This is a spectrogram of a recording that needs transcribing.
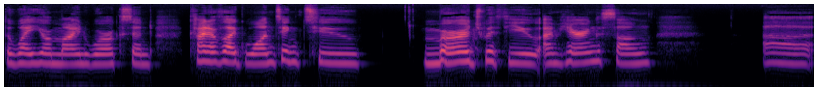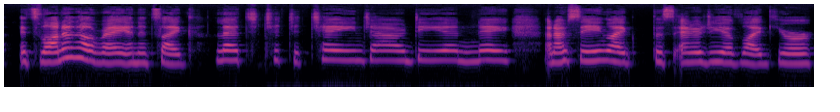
the way your mind works and kind of like wanting to merge with you. I'm hearing a song. Uh, it's Lana Del Rey, and it's like let's ch ch change our DNA. And I'm seeing like this energy of like your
